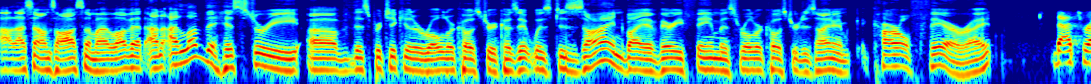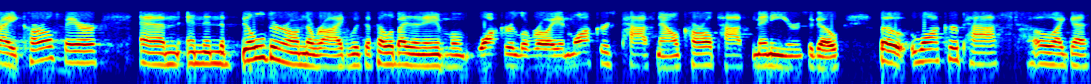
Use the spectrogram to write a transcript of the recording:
Oh, that sounds awesome. I love it. And I love the history of this particular roller coaster because it was designed by a very famous roller coaster designer, Carl Phare, right? That's right. Carl Phare. Um, and then the builder on the ride was a fellow by the name of Walker Leroy. And Walker's passed now. Carl passed many years ago. But Walker passed, oh, I guess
